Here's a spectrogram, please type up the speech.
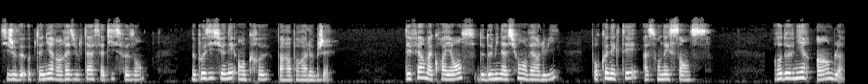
si je veux obtenir un résultat satisfaisant, me positionner en creux par rapport à l'objet, défaire ma croyance de domination envers lui pour connecter à son essence, redevenir humble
